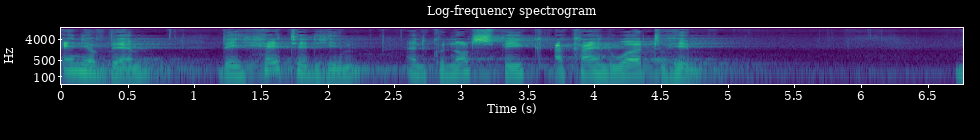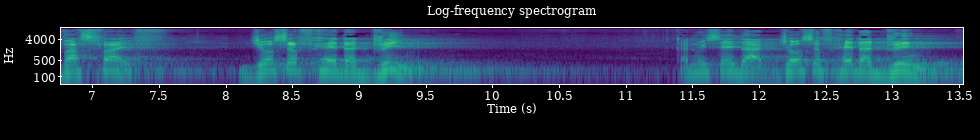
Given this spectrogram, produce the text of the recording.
any of them, they hated him and could not speak a kind word to him. Verse 5 Joseph had a dream. Can we say that? Joseph had a dream.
